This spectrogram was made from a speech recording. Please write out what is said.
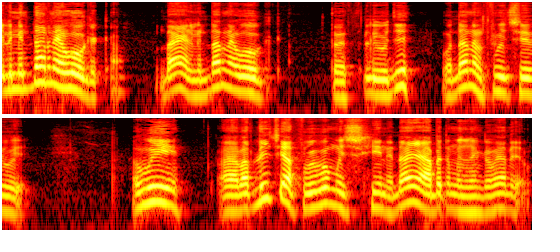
элементарная логика, да, элементарная логика, то есть люди, в данном случае вы, вы, э, в отличие от своего мужчины, да, я об этом уже говорил,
